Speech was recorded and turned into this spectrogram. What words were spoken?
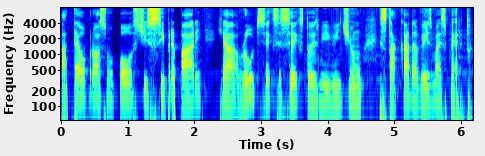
até o próximo post. Se prepare que a Route 66 2021 está cada vez mais perto.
